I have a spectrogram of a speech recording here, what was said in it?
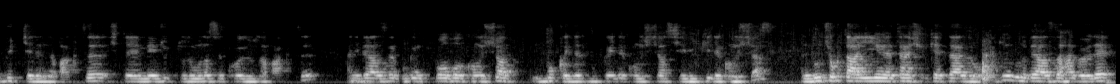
Bütçelerine baktı. İşte mevcut durumu nasıl koyduğunuza baktı. Hani biraz da bugün bol bol konuşacağız. Bu kayda, bu kayda konuşacağız. Şevkiyle konuşacağız. Yani bunu çok daha iyi yöneten şirketler de oldu. Bunu biraz daha böyle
